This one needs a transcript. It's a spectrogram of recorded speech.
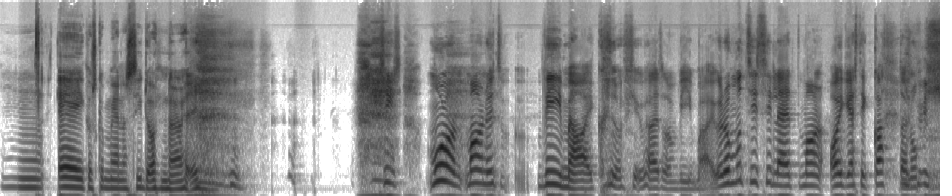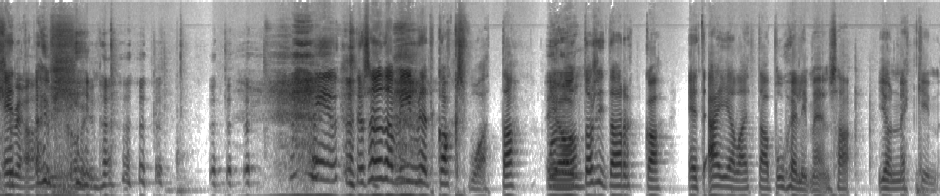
Mm, ei, koska mä en sidonnäin. siis mulla on, mä oon nyt viime aikoina, hyvä se on viime aikoina, mutta siis silleen, että mä oon oikeasti kattonut. viime et, aikoina. ei, no sanotaan viimeiset kaksi vuotta. Mä oon ollut tosi tarkka, että äijä laittaa puhelimensa jonnekin,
